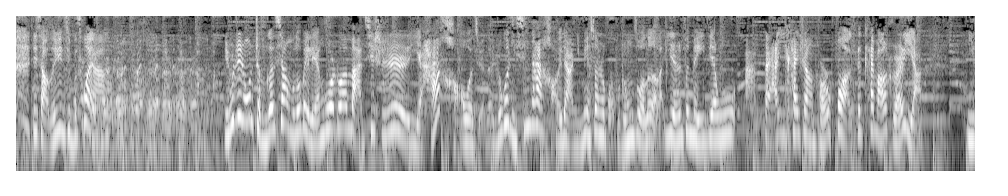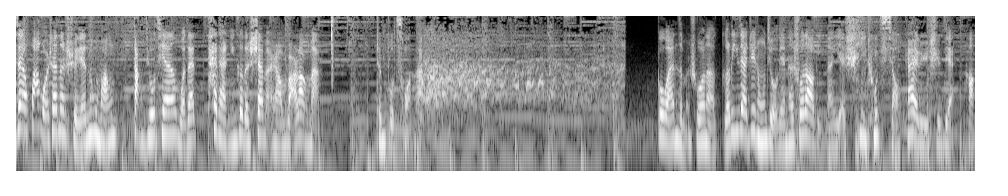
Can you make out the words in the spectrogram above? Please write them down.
这小子运气不错呀。你说这种整个项目都被连锅端吧，其实也还好，我觉得。如果你心态好一点，你们也算是苦中作乐了。一人分配一间屋啊，大家一开摄像头，哇，跟开盲盒一样。你在花果山的水帘洞旁荡秋千，我在泰坦尼克的山板上玩浪漫，真不错啊！不管怎么说呢，隔离在这种酒店，它说到底呢，也是一种小概率事件。好，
